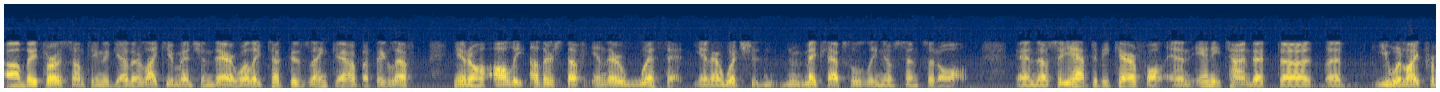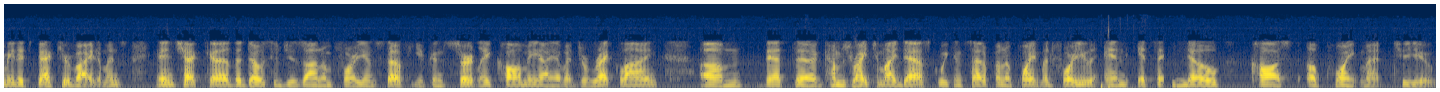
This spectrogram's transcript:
Um, they throw something together, like you mentioned there. Well, they took the zinc out, but they left you know, all the other stuff in there with it, you know, which makes absolutely no sense at all. And uh, so you have to be careful. And anytime that uh, that you would like for me to check your vitamins and check uh, the dosages on them for you and stuff, you can certainly call me. I have a direct line um, that uh, comes right to my desk. We can set up an appointment for you, and it's a no cost appointment to you.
